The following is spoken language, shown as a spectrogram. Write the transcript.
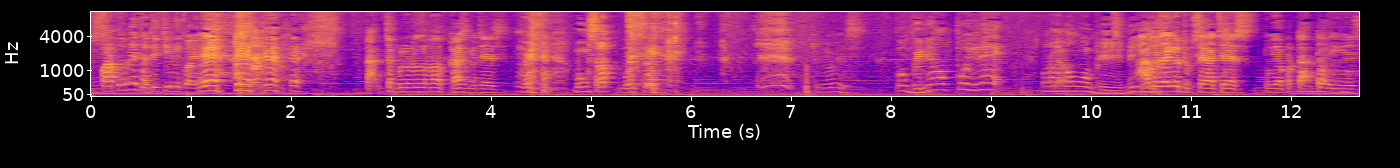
sepatune dadi cilik koyo tak cemplung ngegas kok, Jess. mungsret mungsret. Terus. Ngombene opo iki rek? Ora mau ngombene. Aku saiki hidup sehat, Jess. Tuya petak tok iki, Jess.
